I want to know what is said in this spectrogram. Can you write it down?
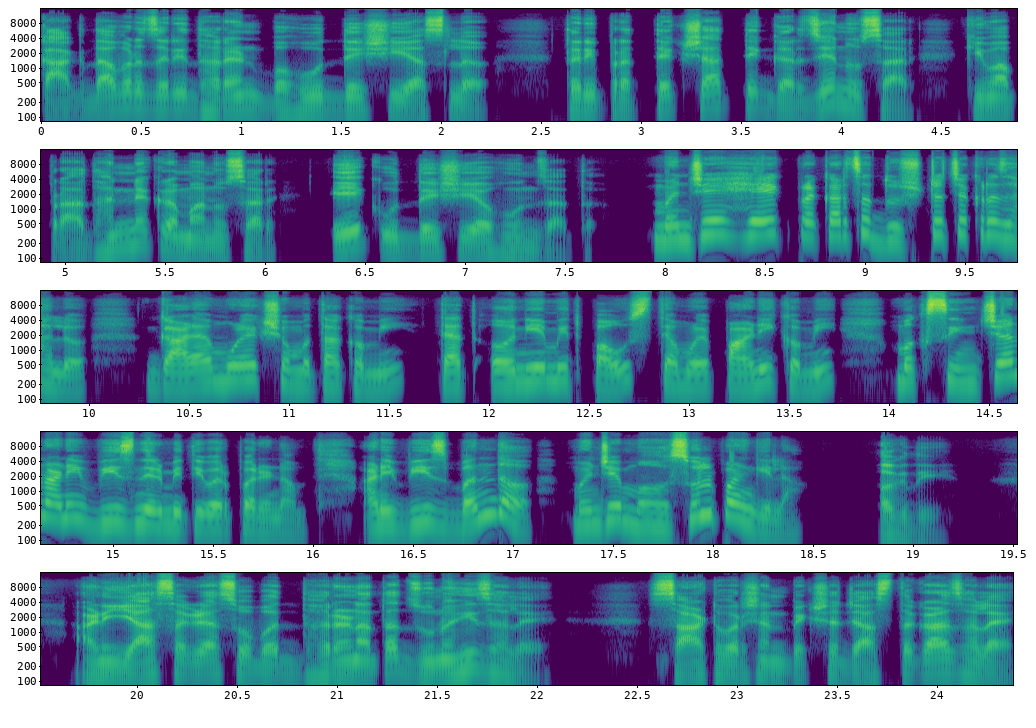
कागदावर जरी धरण बहुउद्देशीय असलं तरी प्रत्यक्षात ते गरजेनुसार किंवा प्राधान्यक्रमानुसार एक उद्देशीय होऊन जातं. म्हणजे हे एक प्रकारचं दुष्टचक्र झालं. गाळ्यामुळे क्षमता कमी त्यात अनियमित पाऊस त्यामुळे पाणी कमी मग सिंचन आणि वीज निर्मितीवर परिणाम. आणि वीज बंद म्हणजे महसूल पण गेला. अगदी. आणि या सगळ्यासोबत धरण आता जुनंही झालंय. साठ वर्षांपेक्षा जास्त काळ झालाय.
